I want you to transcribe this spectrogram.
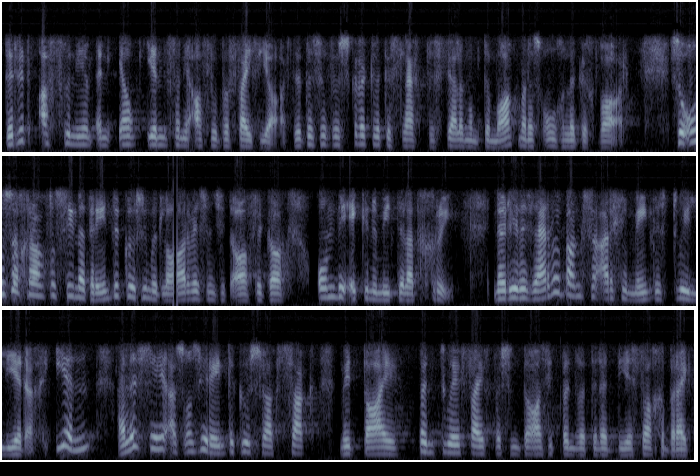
dit het afgeneem in elkeen van die afgelope 5 jaar. Dit is 'n verskriklike slegte stelling om te maak, maar dit is ongelukkig waar. So ons sou graag wil sien dat rentekoerse moet laer wees in Suid-Afrika om die ekonomie te laat groei. Nou die Reserwebank se argument is tweeledig. Een, hulle sê as ons die rentekoers laat sak met daai 0.25 persentasiepunt wat hulle deesdae gebruik,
